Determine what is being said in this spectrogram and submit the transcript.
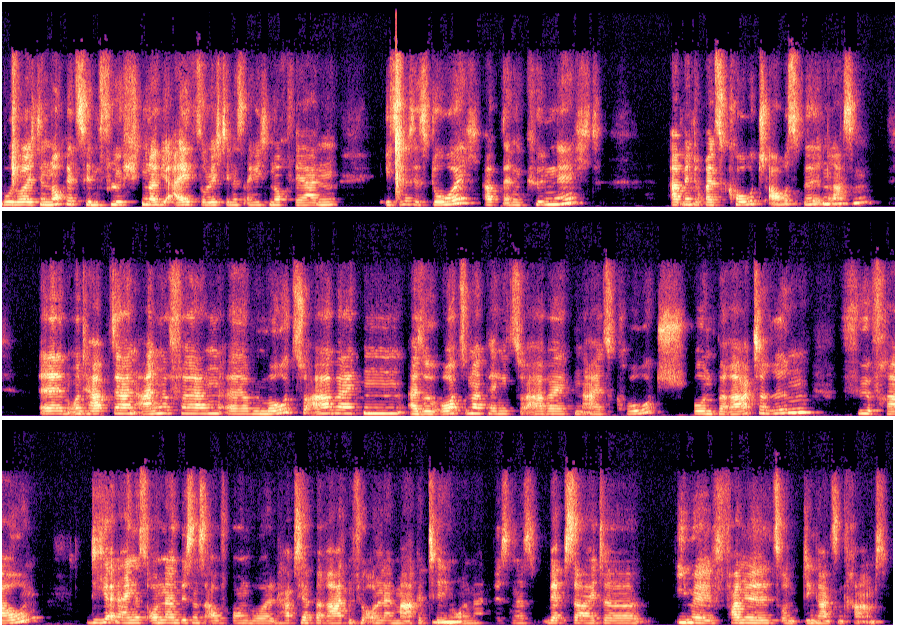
wo soll ich denn noch jetzt hinflüchten oder wie alt soll ich denn jetzt eigentlich noch werden? Ich ziehe das jetzt durch, habe dann gekündigt, habe mich auch als Coach ausbilden lassen ähm, und habe dann angefangen, äh, remote zu arbeiten, also ortsunabhängig zu arbeiten als Coach und Beraterin für Frauen die ein eigenes Online-Business aufbauen wollen. Habe sie halt beraten für Online-Marketing, mhm. Online-Business, Webseite, E-Mail-Funnels und den ganzen Krams.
